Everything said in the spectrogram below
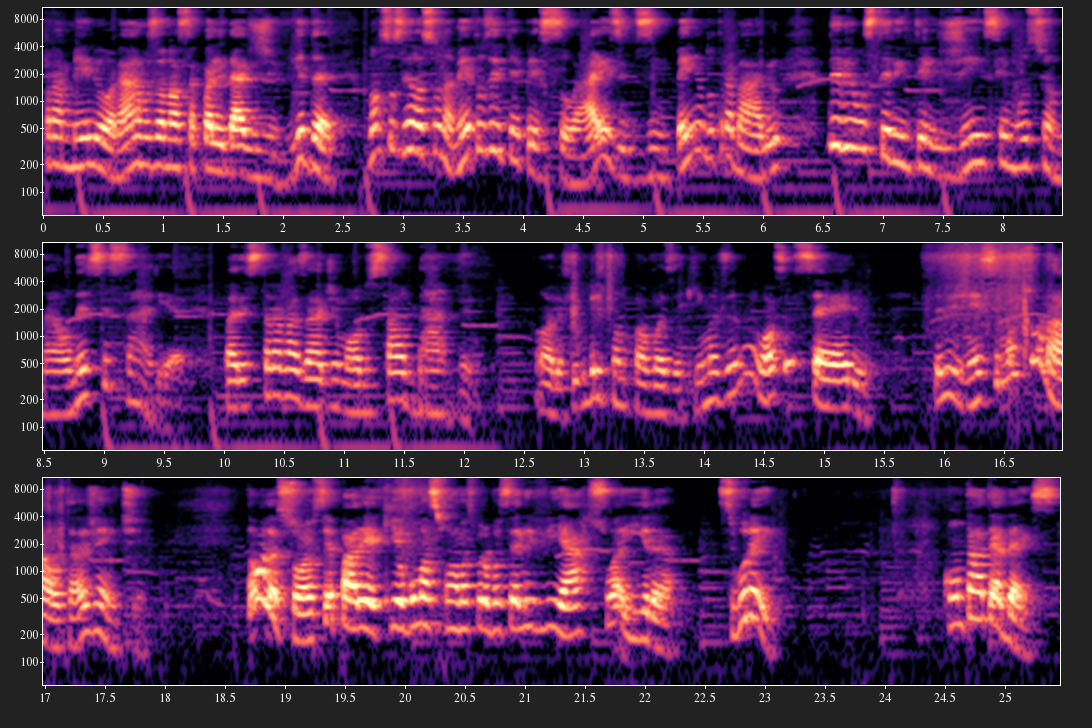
Para melhorarmos a nossa qualidade de vida, nossos relacionamentos interpessoais e desempenho do trabalho, devemos ter inteligência emocional necessária para extravasar de modo saudável. Olha, eu fico brincando com a voz aqui, mas o negócio é sério. Inteligência emocional, tá, gente? Então, olha só, eu separei aqui algumas formas para você aliviar sua ira. Segura aí. Contar até 10.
